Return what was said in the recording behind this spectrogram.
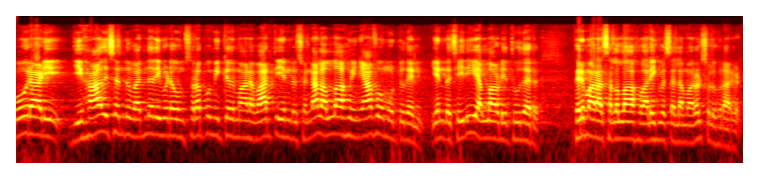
போராடி ஜிஹாது சென்று வந்ததை விடவும் சிறப்பு மிக்கதுமான வார்த்தை என்று சொன்னால் அல்லாஹுவை ஞாபகமூட்டுதல் என்ற செய்தியை அல்லாவுடைய தூதர் பெருமானா சல்லாஹு அலைஹி வசல்லம் அவர்கள் சொல்கிறார்கள்.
